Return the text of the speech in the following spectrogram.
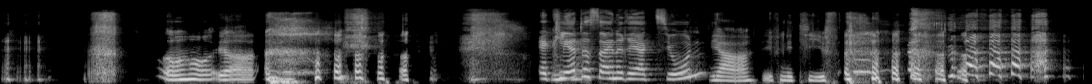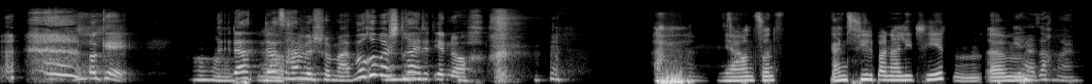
Oh, ja. Erklärt das seine Reaktion? Ja, definitiv. okay. Oh, das, das ja. haben wir schon mal. Worüber mhm. streitet ihr noch? Ja, und sonst ganz viel Banalitäten. Ähm, ja, sag mal.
